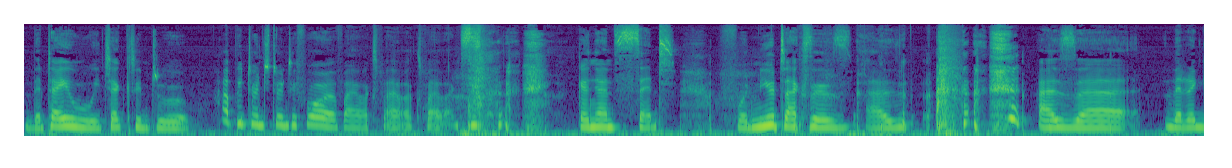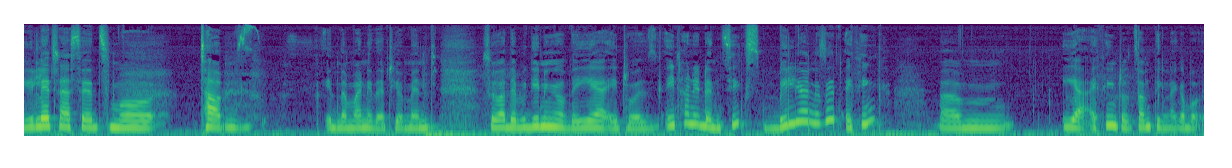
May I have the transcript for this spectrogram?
the time we checked into Happy 2024, fireworks, fireworks, fireworks. Kenyans set for new taxes as as uh, the regulator sets more terms in the money that you're meant. So at the beginning of the year, it was 806 billion. Is it? I think. Um, yeah, I think it was something like about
